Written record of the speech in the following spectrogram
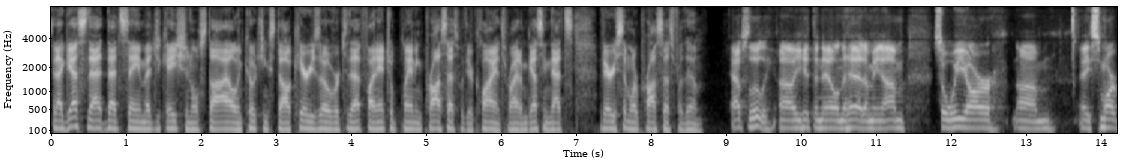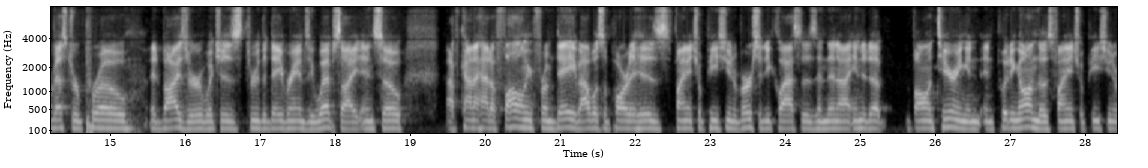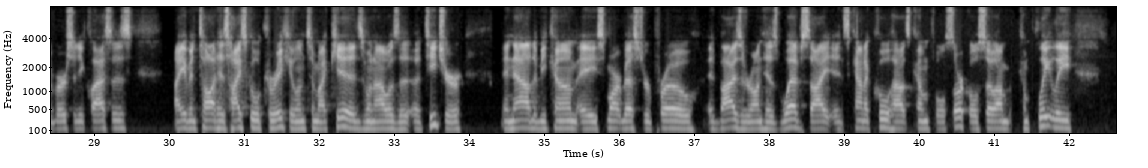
and I guess that that same educational style and coaching style carries over to that financial planning process with your clients, right? I'm guessing that's very similar process for them. Absolutely, uh, you hit the nail on the head. I mean, I'm so we are um, a SmartVestor Pro advisor, which is through the Dave Ramsey website, and so. I've kind of had a following from Dave. I was a part of his Financial Peace University classes, and then I ended up volunteering and, and putting on those Financial Peace University classes. I even taught his high school curriculum to my kids when I was a, a teacher. And now to become a SmartVestor Pro advisor on his website, it's kind of cool how it's come full circle. So I'm completely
